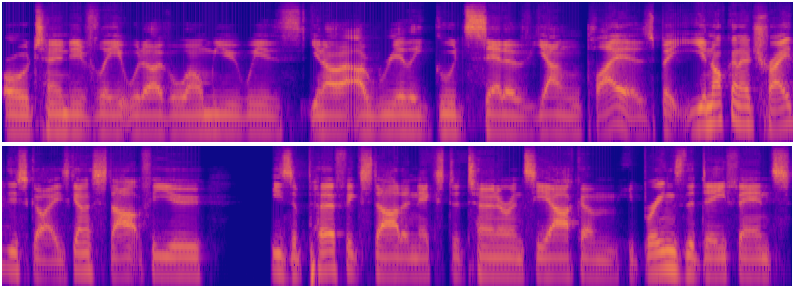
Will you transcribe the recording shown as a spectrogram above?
or alternatively it would overwhelm you with you know a really good set of young players. But you're not going to trade this guy. He's going to start for you. He's a perfect starter next to Turner and Siakam. He brings the defense.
